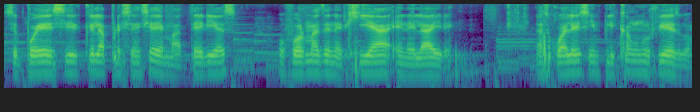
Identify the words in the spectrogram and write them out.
se puede decir que la presencia de materias o formas de energía en el aire, las cuales implican un riesgo,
